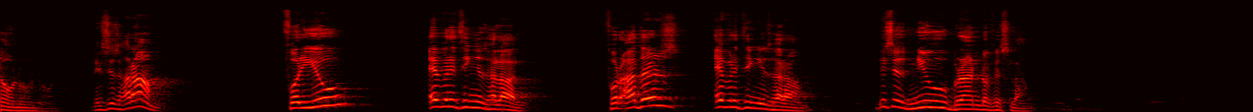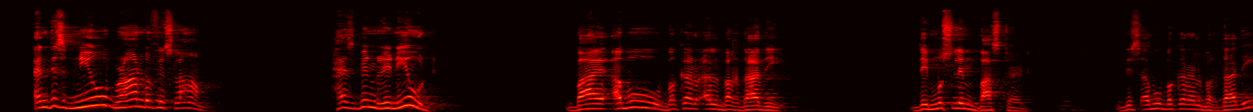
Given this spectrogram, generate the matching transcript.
no no no no this is حرام فار یو ایوری تھنگ از حلال فار ادرز ایوری تھنگ از حرام this is new brand of Islam and this new brand of Islam has been renewed by Abu Bakr al Baghdadi the Muslim bastard this Abu Bakr al Baghdadi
